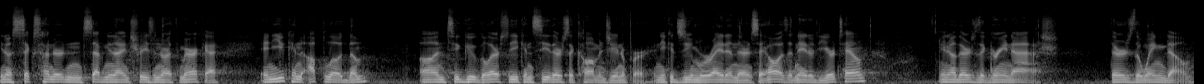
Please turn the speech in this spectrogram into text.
know, 679 trees in North America, and you can upload them onto Google Earth so you can see there's a common juniper, and you could zoom right in there and say, oh, is it native to your town? You know, there's the green ash. There's the winged elm,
